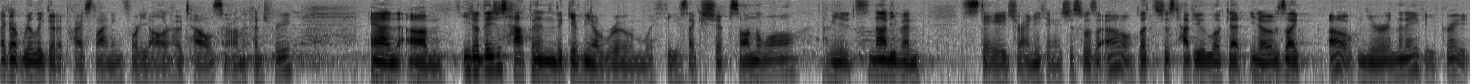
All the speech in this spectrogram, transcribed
I got really good at price lining $40 hotels around the country. And, um, you know, they just happened to give me a room with these like ships on the wall. I mean, it's not even staged or anything. It just was oh, let's just have you look at, you know, it was like, oh, you're in the Navy, great.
